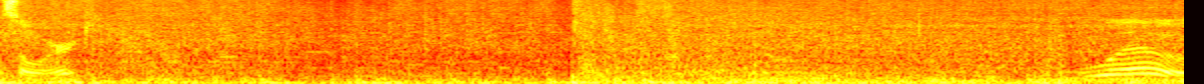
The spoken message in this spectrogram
This'll work. Whoa!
